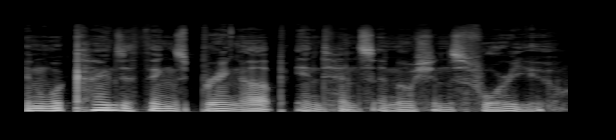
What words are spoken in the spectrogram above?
And what kinds of things bring up intense emotions for you?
